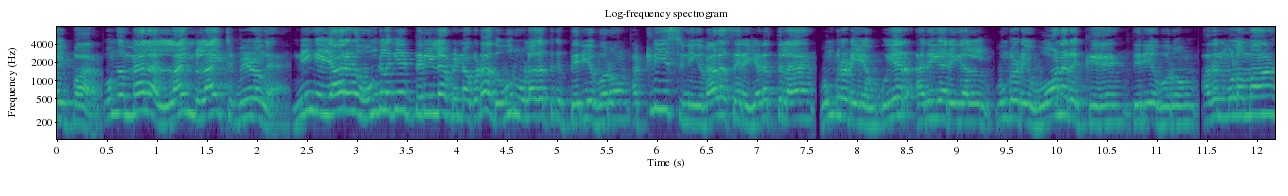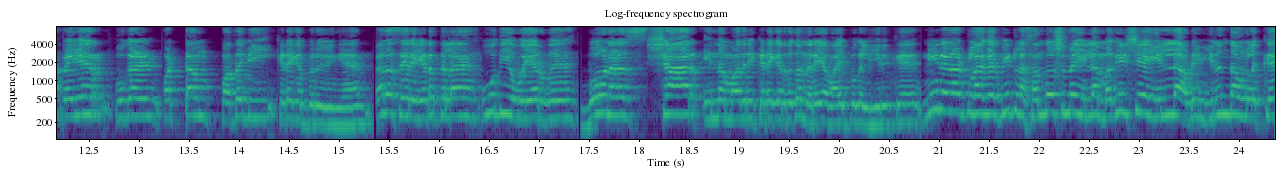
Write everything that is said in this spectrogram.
வைப்பார். உங்க மேல லைம் லைட் விழுங்க. நீங்க யாருன்னு உங்களுக்கே தெரியல அப்படின்னா கூட அது ஊர் உலகத்துக்கு தெரிய வரும். அட்லீஸ்ட் நீங்க வேலை செய்யற இடத்துல உங்களுடைய உயர் அதிகாரிகள் உங்களுடைய ஓனருக்கு தெரிய வரும். அதன் மூலமா பெயர் புகழ் பட்டம் பதவி கிடைக்க பெறுவீங்க வேலை செய்யற இடத்துல ஊதிய உயர்வு போனஸ் ஷேர் இந்த மாதிரி கிடைக்கிறதுக்கும் நிறைய வாய்ப்புகள் இருக்கு. நீண்ட நாட்களாக வீட்டுல சந்தோஷமே இல்ல மகிழ்ச்சியே இல்ல அப்படின்னு இருந்தவங்களுக்கு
